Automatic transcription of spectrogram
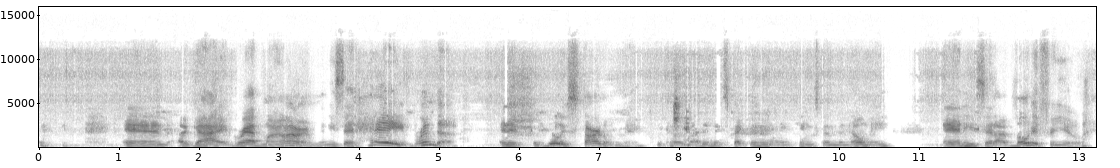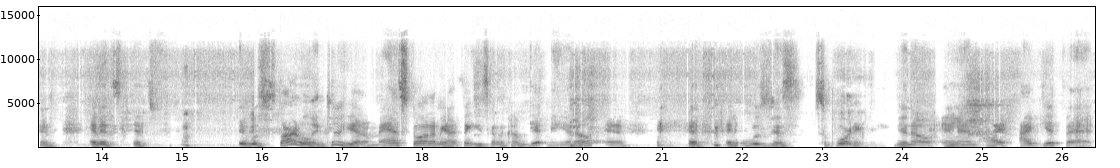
and a guy grabbed my arm and he said, Hey, Brenda. And it, it really startled me because I didn't expect anyone in Kingston to know me. And he said, I voted for you. And and it's it's it was startling too. He had a mask on. I mean, I think he's gonna come get me, you know, and and he was just supporting me, you know, and I I get that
